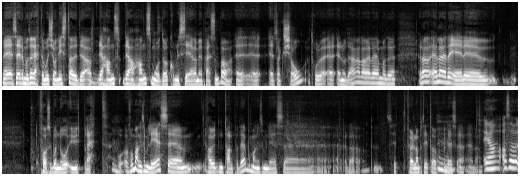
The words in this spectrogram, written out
Men så er det måte retta mot journalister. Det er, det, er hans, det er hans måte å kommunisere med pressen på. Er, er det et slags show? Tror du, er, er det noe der, eller er det, måte, eller, eller er det, er det forsøk på å nå ut bredt? Hvor, hvor mange som leser Har du tall på det? Hvor mange som leser eller sitt, følger han på Twitter og leser? Eller? Ja, altså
